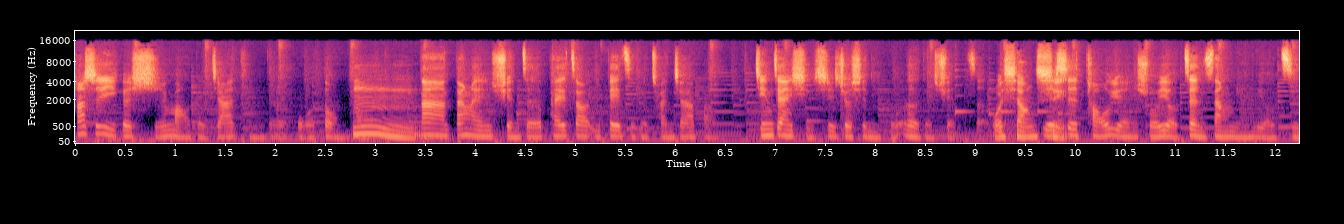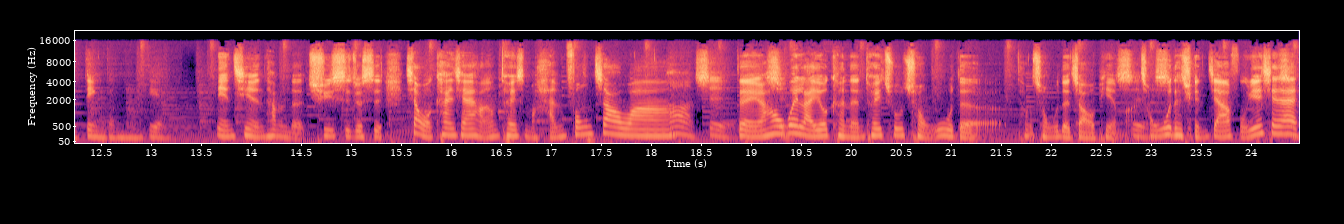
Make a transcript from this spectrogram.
它是一个时髦的家庭的活动。嗯，那当然选择拍照一辈子的传家宝，金赞喜事就是你不二的选择。我相信，也是桃园所有政商名流指定的名店。年轻人他们的趋势就是，像我看现在好像推什么寒风照啊，啊是对，然后未来有可能推出宠物的宠物的照片嘛，宠物的全家福，因为现在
